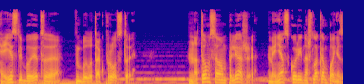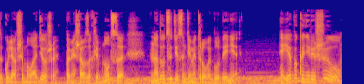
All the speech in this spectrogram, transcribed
Если бы это было так просто. На том самом пляже меня вскоре нашла компания загулявшей молодежи, помешав захлебнуться на 20-сантиметровой глубине. Я пока не решил,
